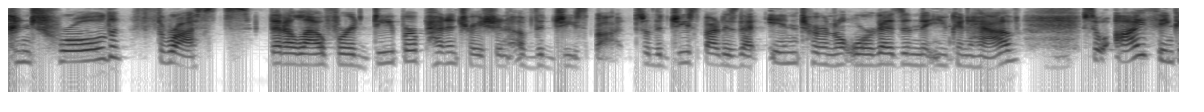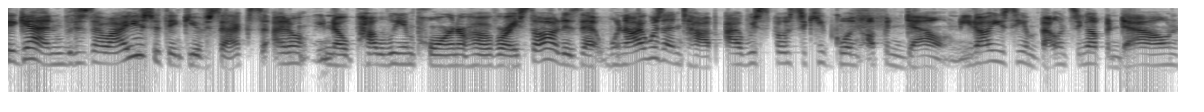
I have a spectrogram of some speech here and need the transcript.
controlled thrusts that allow for a deeper penetration of the G spot. So the G spot is that internal orgasm that you can have. So I think again, this is how I used to think of sex. I don't, you know, probably in porn or however I saw it is that when I was on top, I was supposed to keep going up and down. You know how you see him bouncing up and down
